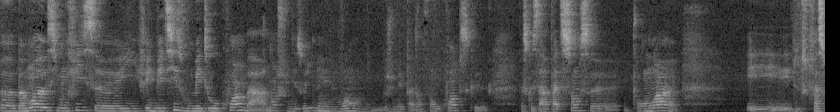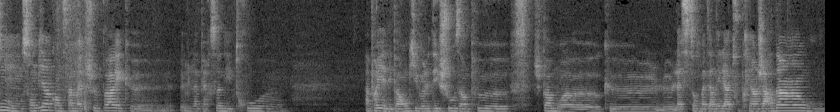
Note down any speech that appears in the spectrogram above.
Bah, moi, si mon fils il fait une bêtise, vous le mettez au coin, bah non, je suis désolée, mais Mm. moi, on- je ne mets pas d'enfant au coin parce que, parce que ça n'a pas de sens pour moi. Et de toute façon, on sent bien quand ça ne matche pas et que la personne est trop. euh, Après, il y a des parents qui veulent des choses un peu, euh, je sais pas moi, euh, que l'assistante maternelle a tout pris un jardin, ou,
